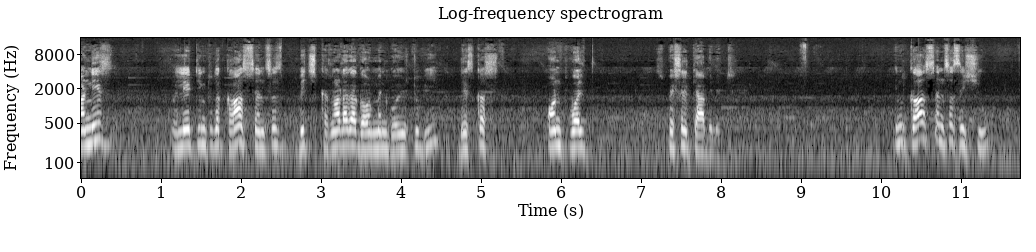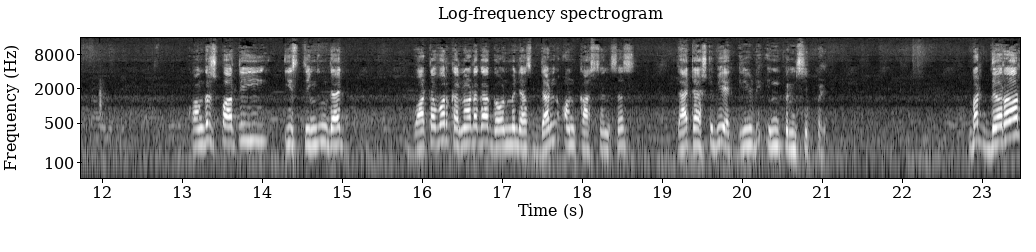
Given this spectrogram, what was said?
One is relating to the caste census, which Karnataka government going to be discussed on 12th special cabinet. In caste census issue, Congress party is thinking that whatever Karnataka government has done on caste census, that has to be agreed in principle. But there are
